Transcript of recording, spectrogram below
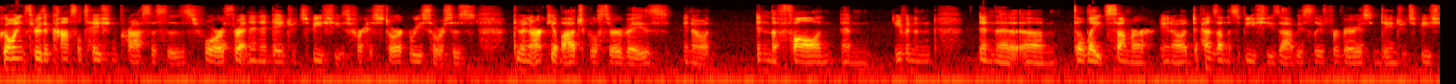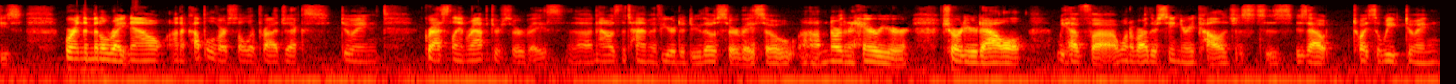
Going through the consultation processes for threatened and endangered species, for historic resources, doing archaeological surveys, you know, in the fall and, and even in in the um, the late summer. You know, it depends on the species, obviously, for various endangered species. We're in the middle right now on a couple of our solar projects doing grassland raptor surveys. Uh, now is the time of year to do those surveys. So, um, northern harrier, short-eared owl. We have uh, one of our other senior ecologists is is out twice a week doing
